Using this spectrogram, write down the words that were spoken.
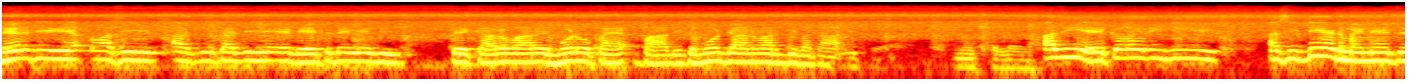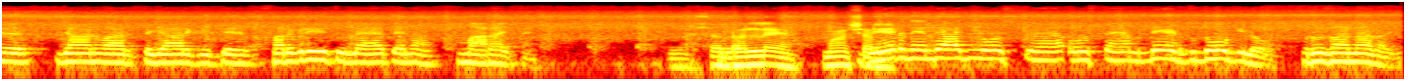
ਫਿਰ ਜੀ ਅਸੀਂ ਕੀਤਾ ਜੀ ਇਹ ਵੇਚ ਦਈਏ ਜੀ ਤੇ ਕਾਰੋਬਾਰ ਮੋੜੋ ਪਾ ਪਾ ਦਿੱਤੇ ਮੋੜ ਜਾਨਵਰ ਦੀ ਬਤਾ ਦਿੱਤੇ। ਮਾਸ਼ਾਅੱਲਾ। ਅਸੀਂ ਇੱਕ ਵਾਰੀ ਜੀ ਅਸੀਂ ਡੇਢ ਮਹੀਨੇ ਚ ਜਾਨਵਰ ਤਿਆਰ ਕੀਤੇ ਫਰਵਰੀ ਤੋਂ ਲੈ ਤੇ ਨਾ ਮਹਾਰਾਜ ਤੱਕ। ਮਾਸ਼ਾਅੱਲਾ। ਬੱਲੇ ਮਾਸ਼ਾਅੱਲਾ। ਦਿੰਦੇ ਆ ਜੀ ਉਸ ਉਸ ਟਾਈਮ ਡੇਢ ਤੋਂ 2 ਕਿਲੋ ਰੋਜ਼ਾਨਾ ਦਾ ਜੀ।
